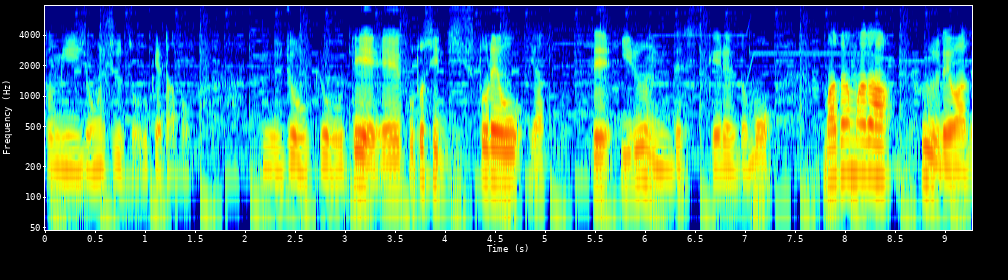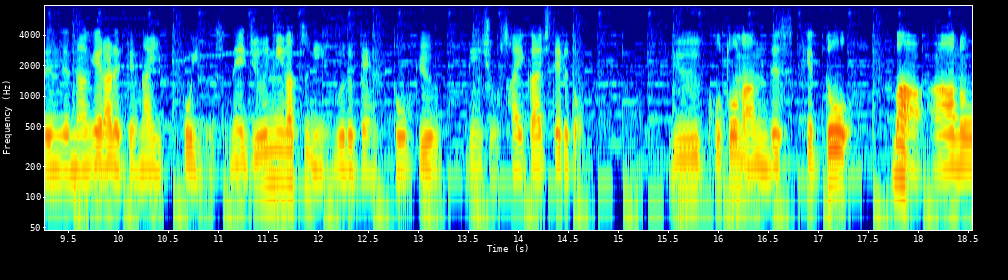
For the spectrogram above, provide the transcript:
トミー・ジョン手術を受けたという状況で、えー今年自主トレをやっているんですけれども、まだまだフルでは全然投げられてないっぽいですね。12月にブルペン投球練習を再開しているということなんですけど、まあ、あの、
